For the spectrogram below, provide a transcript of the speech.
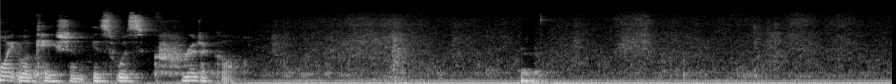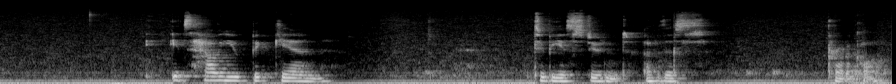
point location is was critical. It's how you begin to be a student of this protocol.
